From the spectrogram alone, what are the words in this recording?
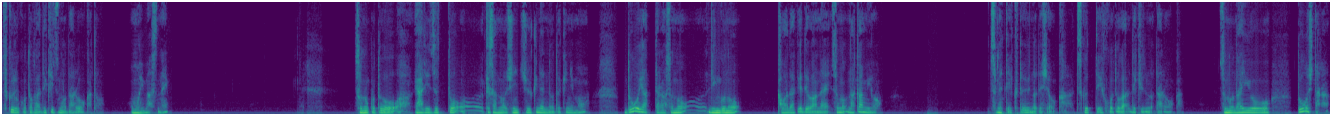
作ることができるのだろうかと思いますね。そのことを、やはりずっと今朝の新中記念の時にも、どうやったらそのリンゴの皮だけではない、その中身を詰めていくというのでしょうか。作っていくことができるのだろうか。その内容をどうしたら、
